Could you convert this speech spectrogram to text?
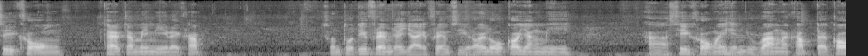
ซี่โครงแทบจะไม่มีเลยครับ ส่วนตัวที่เฟรมใหญ่ๆ เฟรม 400 โลก็ยังมีอ่าซี่โครงให้เห็นอยู่บ้างนะครับ แต่ก็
